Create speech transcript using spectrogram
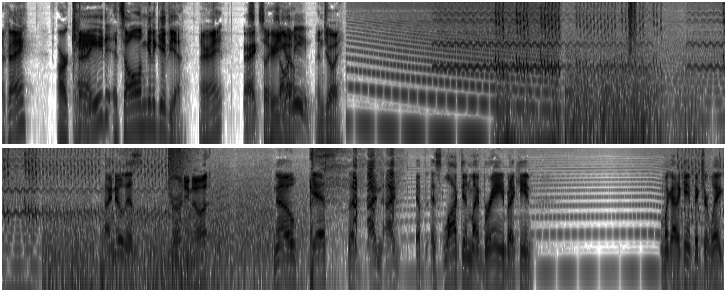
Okay, arcade. It's all I'm going to give you. All right. All right. So here That's you all go. I need. Enjoy. I know this. You already know it. No. Yes. I, I, I, it's locked in my brain, but I can't. Oh my god! I can't picture. Wait.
